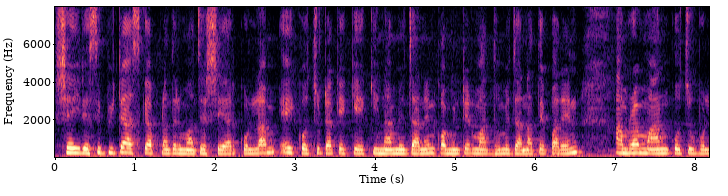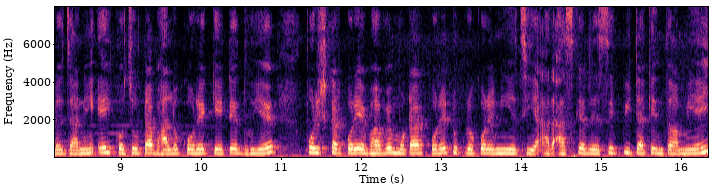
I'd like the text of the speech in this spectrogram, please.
সেই রেসিপিটা আজকে আপনাদের মাঝে শেয়ার করলাম। এই কচুটাকে কে কী নামে জানেন কমেন্টের মাধ্যমে জানাতে পারেন। আমরা মান কচু বলে জানি। এই কচুটা ভালো করে কেটে ধুয়ে, পরিষ্কার করে এভাবে মোটার করে টুকরো করে নিয়েছি। আর আজকের রেসিপিটা কিন্তু আমি এই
